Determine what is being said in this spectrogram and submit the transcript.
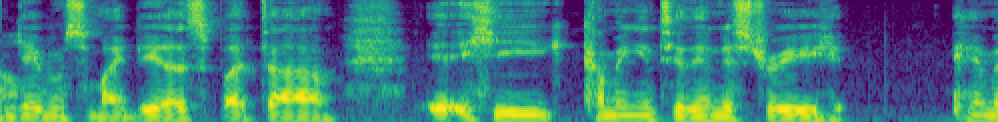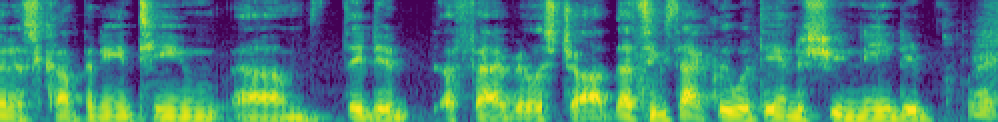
Oh. gave them some ideas. But um, he coming into the industry, him and his company and team, um, they did a fabulous job. That's exactly what the industry needed, Right.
